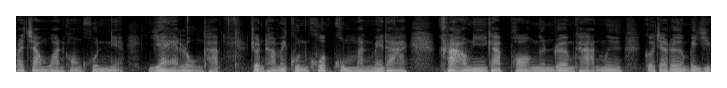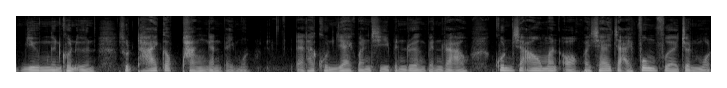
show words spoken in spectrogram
ประจำวันของคุณเนี่ยแย่ลงครับ จนทำให้คุณควบคุมมันไม่ได้ คราวนี้ครับพอเงินเริ่มขาดมือก็จะเริ่มไปหยิบยืมเงินคนอื่น สุดท้ายก็พังกันไปหมดแต่ถ้าคุณแยกบัญชีเป็นเรื่องเป็นราว คุณจะเอามันออกไปใช้จ่ายฟุ่มเฟือยจนหมด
